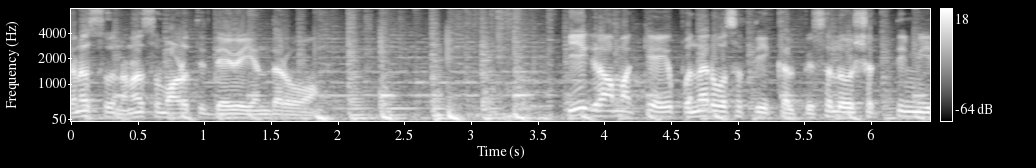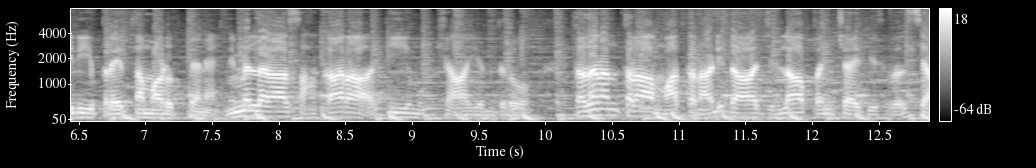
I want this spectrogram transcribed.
ಕನಸು ನನಸು ಮಾಡುತ್ತಿದ್ದೇವೆ ಎಂದರು. ಈ ಗ್ರಾಮಕ್ಕೆ ಪುನರ್ವಸತಿ ಕಲ್ಪಿಸಲು ಶಕ್ತಿ ಮೀರಿ ಪ್ರಯತ್ನ ಮಾಡುತ್ತೇನೆ. ನಿಮ್ಮೆಲ್ಲರ ಸಹಕಾರ ಅತಿ ಮುಖ್ಯ ಎಂದರು. ತದನಂತರ ಮಾತನಾಡಿದ ಜಿಲ್ಲಾ ಪಂಚಾಯಿತಿ ಸದಸ್ಯ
